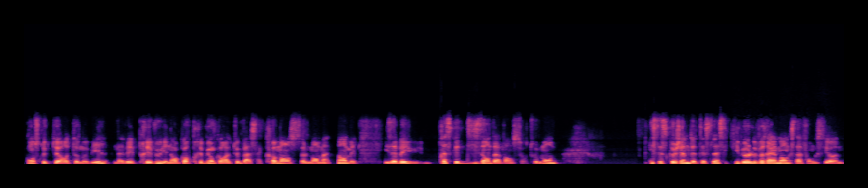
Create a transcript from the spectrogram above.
constructeur automobile n'avait prévu et n'a encore prévu encore actuellement. Bah, ça commence seulement maintenant, mais ils avaient presque 10 ans d'avance sur tout le monde. Et c'est ce que j'aime de Tesla, c'est qu'ils veulent vraiment que ça fonctionne.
